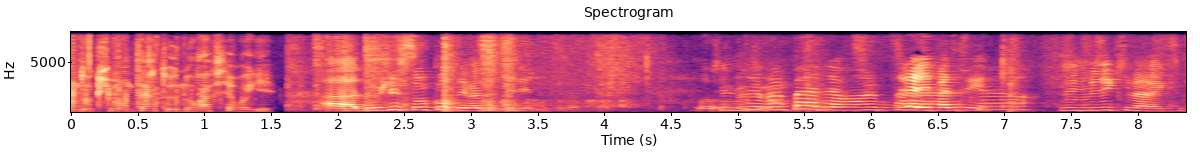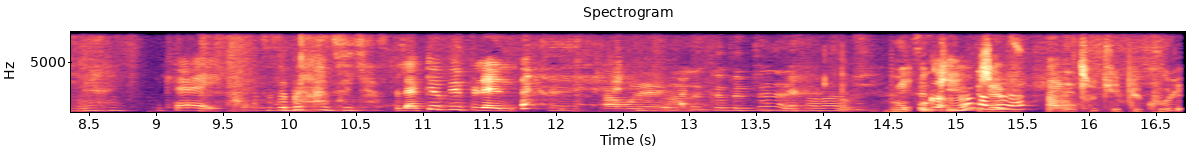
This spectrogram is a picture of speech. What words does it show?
un documentaire de Nora Firoguet. Ah, nos jeux sont courts et va Je ne te veux pas devant le Celle-là, elle est pas très-. J'ai une musique qui va avec. Ok. Ça s'appelle Las Vegas. La cup est pleine. Bon, C'est quoi ok, Monte un peu, j'avoue, là. un des trucs les plus cool,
